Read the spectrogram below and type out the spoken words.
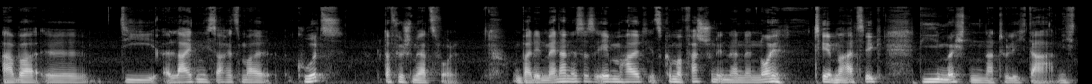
Aber äh, die leiden, ich sage jetzt mal kurz, dafür schmerzvoll. Und bei den Männern ist es eben halt, jetzt kommen wir fast schon in eine neue Thematik, die möchten natürlich da nicht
